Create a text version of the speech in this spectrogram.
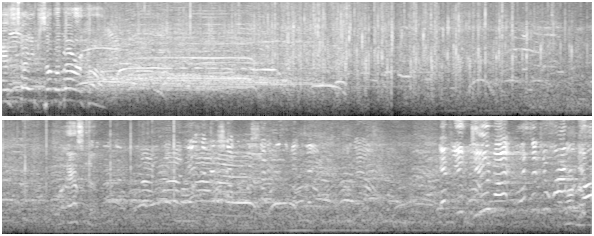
United States of America. ask him. If you do not listen to her, your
